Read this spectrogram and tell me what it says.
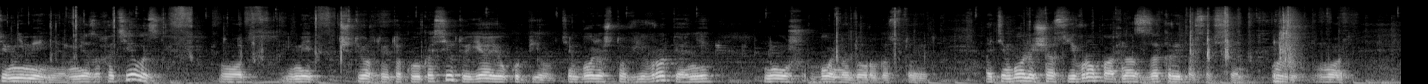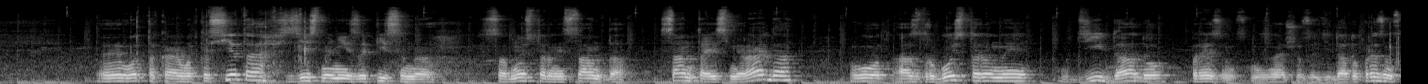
тем не менее, мне захотелось вот, иметь четвертую такую кассету, я ее купил. Тем более, что в Европе они, ну уж больно дорого стоят. А тем более сейчас Европа от нас закрыта совсем. вот. Э, вот такая вот кассета. Здесь на ней записано с одной стороны Санта, Санта Эсмеральда, вот, а с другой стороны Дидадо Presence. Не знаю, что за Дидадо Presence.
